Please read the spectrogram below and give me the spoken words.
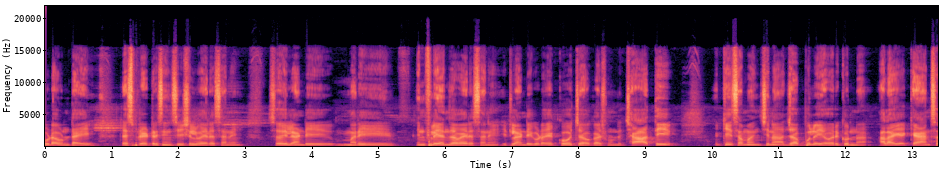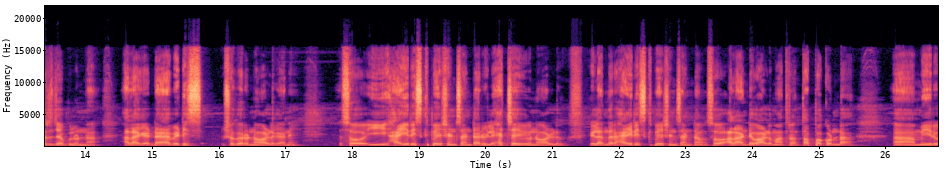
కూడా ఉంటాయి. రెస్పిరేటరీ సిన్సిషియల్ వైరస్ అని. సో ఇలాంటి మరి ఇన్ఫ్లుయెంజా వైరస్ అని ఇట్లాంటివి కూడా ఎక్కువ వచ్చే అవకాశం ఉంది. ఛాతీకి సంబంధించిన జబ్బులు ఎవరికి ఉన్నా అలాగే క్యాన్సర్ జబ్బులు ఉన్నా అలాగే డయాబెటీస్ షుగర్ ఉన్న వాళ్ళు కానీ సో ఈ హై రిస్క్ పేషెంట్స్ అంటారు వీళ్ళు హెచ్ఐవి ఉన్నవాళ్ళు. వీళ్ళందరూ హై రిస్క్ పేషెంట్స్ అంటాం. సో అలాంటి వాళ్ళు మాత్రం తప్పకుండా మీరు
